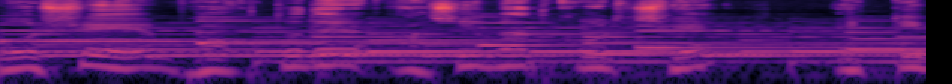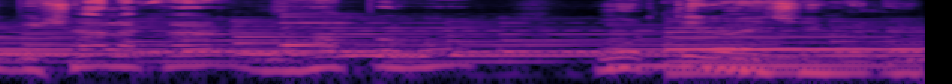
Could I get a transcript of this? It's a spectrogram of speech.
বসে ভক্তদের আশীর্বাদ করছে একটি বিশাল আকার মহাপ্রভুর মূর্তি রয়েছে এখানে।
